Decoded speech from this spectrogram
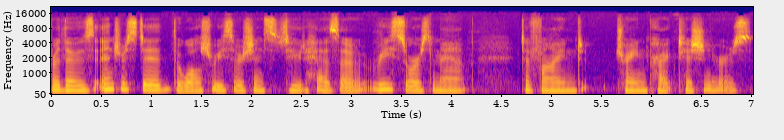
For those interested, the Walsh Research Institute has a resource map to find trained practitioners.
